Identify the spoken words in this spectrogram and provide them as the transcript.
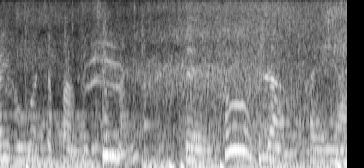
ไม่รู้ว่าจะปาไปเที่ไหน แต่ก็จะพยายาม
